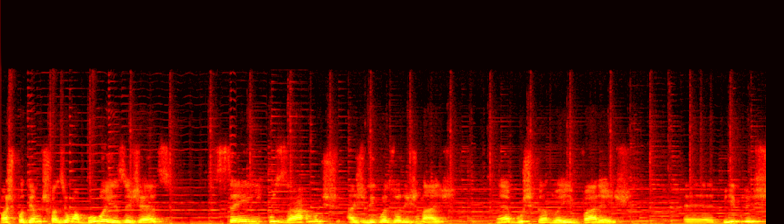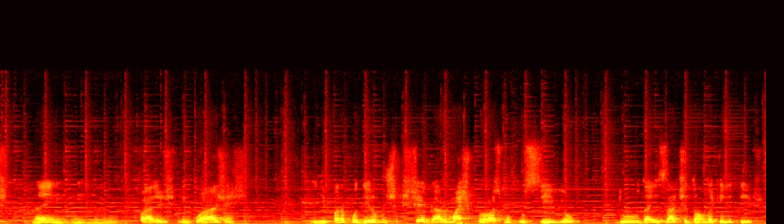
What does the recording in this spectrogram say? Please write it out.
nós podemos fazer uma boa exegese sem usarmos as línguas originais né, buscando aí várias é, Bíblias né, em, em, várias linguagens e para podermos chegar o mais próximo possível do, da exatidão daquele texto.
